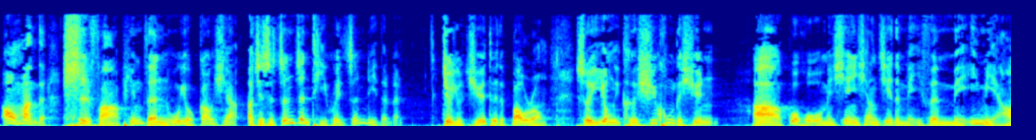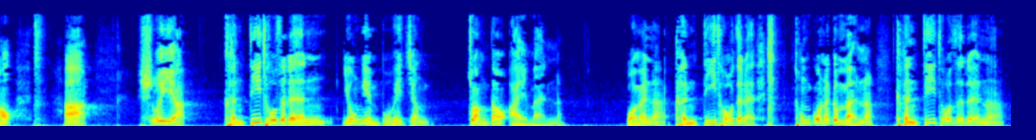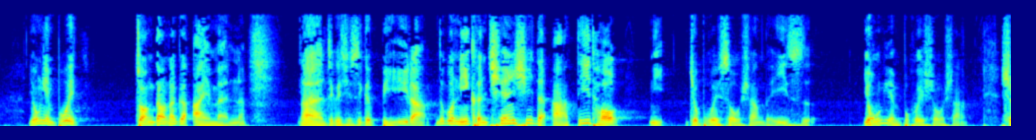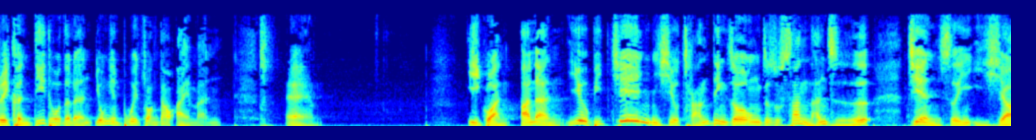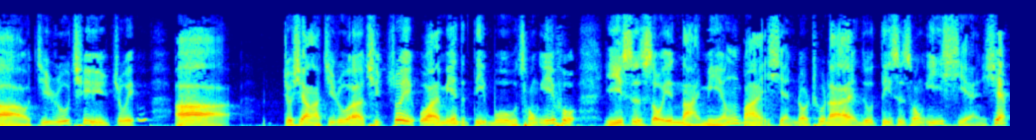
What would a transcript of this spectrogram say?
傲慢的事法平等，无有高下，而且是真正体会真理的人，就有绝对的包容。所以用一颗虚空的心啊，过活我们现象界的每一分每一秒啊。所以啊，肯低头的人永远不会降撞到矮门呢。我们呢，肯低头的人通过那个门呢，肯低头的人呢，永远不会。撞到那个矮门呢？那这个就是一个比喻了。如果你肯谦虚的啊低头，你就不会受伤的意思，永远不会受伤。所以肯低头的人，永远不会撞到矮门。哎，一观阿难，又比进修禅定中之善男子，见色音已笑，即如去追啊。就像啊，即如啊，去最外面的第五重衣服，于是受因乃明白显露出来，如第四从一显现，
